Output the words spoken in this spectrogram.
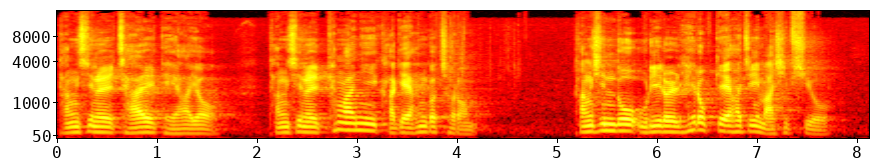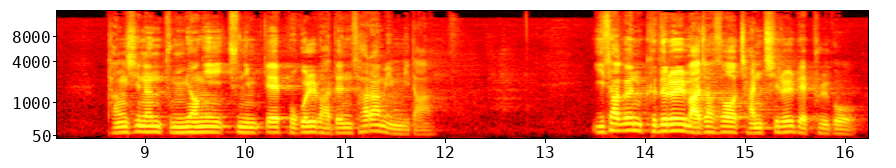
당신을 잘 대하여 당신을 평안히 가게 한 것처럼 당신도 우리를 해롭게 하지 마십시오. 당신은 분명히 주님께 복을 받은 사람입니다. 이삭은 그들을 맞아서 잔치를 베풀고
